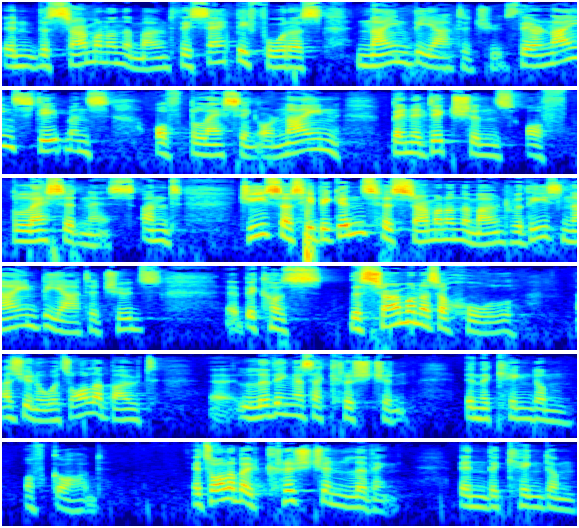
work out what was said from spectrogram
in the Sermon on the Mount, they set before us nine Beatitudes. They are nine statements of blessing, or nine benedictions of blessedness. And Jesus, he begins his Sermon on the Mount with these nine Beatitudes uh, because the sermon as a whole, as you know, it's all about uh, living as a Christian in the kingdom of God. It's all about Christian living in the kingdom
